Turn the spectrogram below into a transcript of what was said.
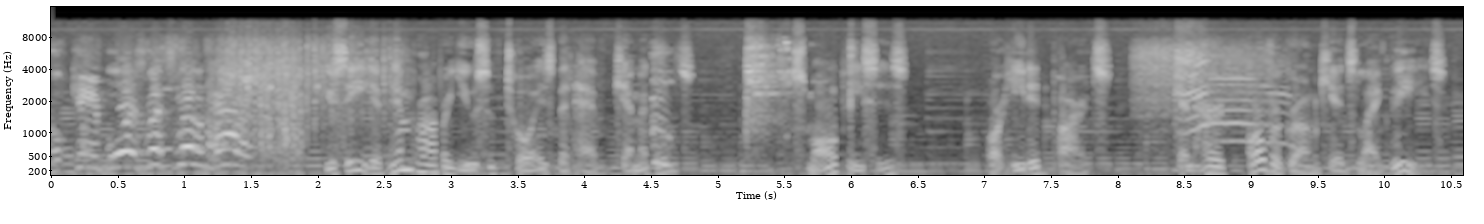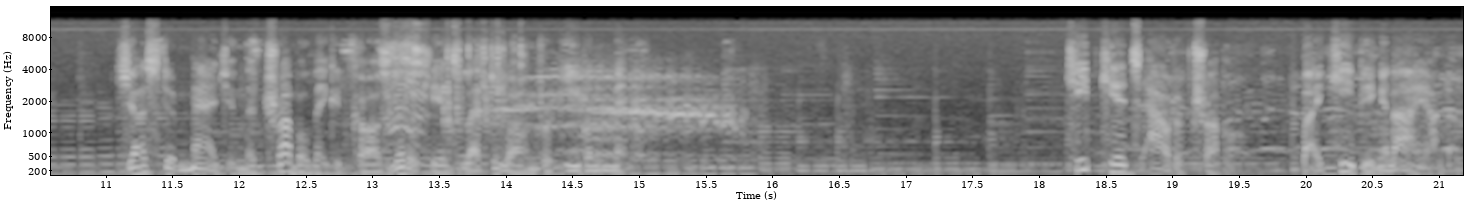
Okay, boys, let's let them have it. You see, if improper use of toys that have chemicals, small pieces, or heated parts can hurt overgrown kids like these, just imagine the trouble they could cause little kids left alone for even a minute. Keep kids out of trouble by keeping an eye on them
